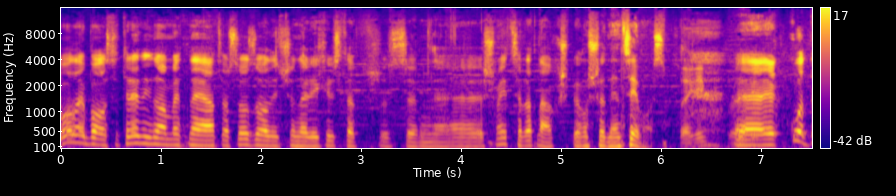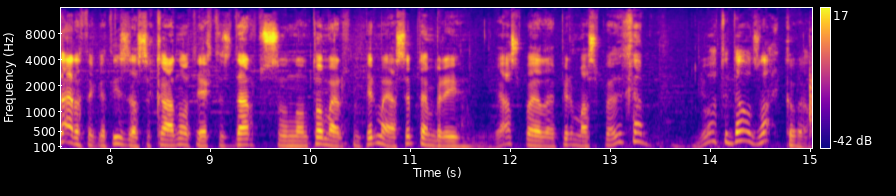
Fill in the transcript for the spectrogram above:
volejbols ir treniņu nometnē, Atvars Ozoliņš un arī Kristofs um, Šmits ir atnākuši pie mums šodien ciemos. Sveiki! E, Ko dara tagad izlase, kā notiek tas darbs? Un, un tomēr 1. septembrī jāspēlē pirmā spēle. Ļoti daudz laika vēl.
